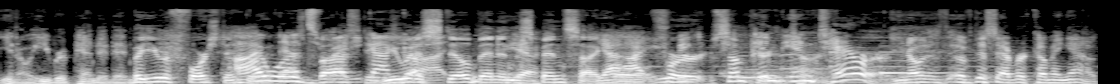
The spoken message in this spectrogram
you know he repented. And But you were forced into I it. was That's right, you busted. got you would have still been in the spin cycle Yeah, I- for be- some period in, of time. in terror, you know, of this ever coming out.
